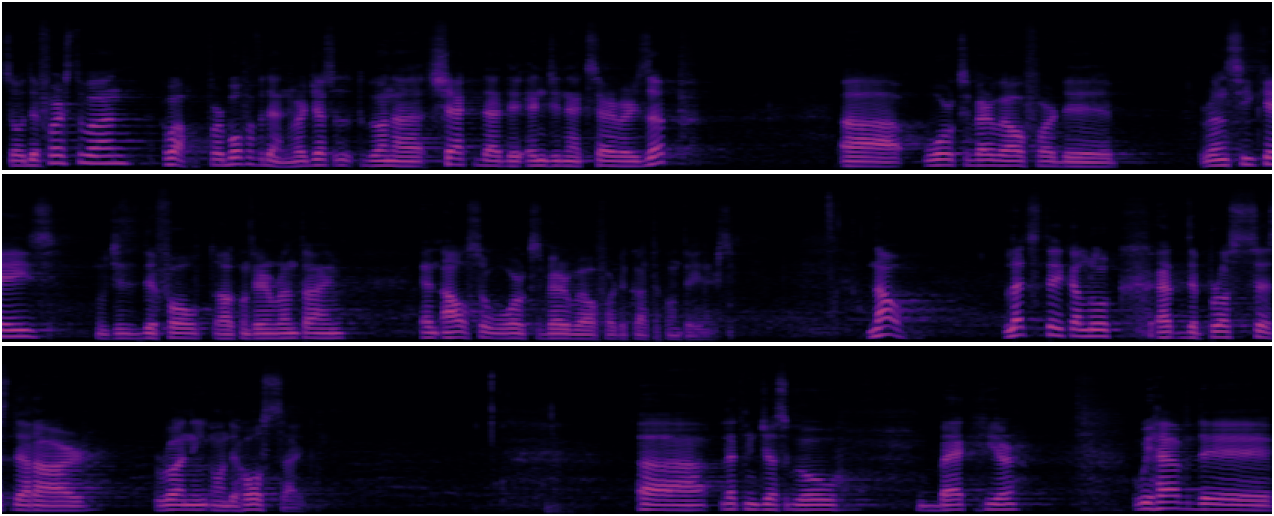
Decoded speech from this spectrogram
So the first one, well, for both of them, we're just going to check that the Nginx server is up. Uh, works very well for the runC case, which is the default uh, container runtime, and also works very well for the Kata containers. Now, let's take a look at the processes that are running on the host side. Uh, let me just go back here. We have the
